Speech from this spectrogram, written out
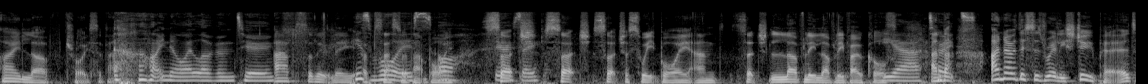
I love Troye Sivan. I know, I love him too. Absolutely His obsessed with voice, that boy. oh, seriously. such such such a sweet boy and such lovely lovely vocals. Yeah, and that. I know this is really stupid,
